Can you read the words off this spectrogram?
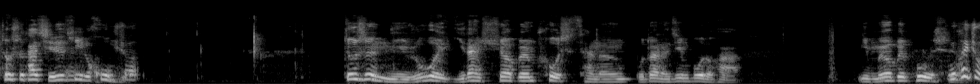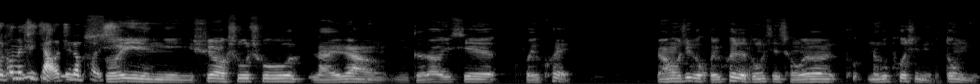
就是它其实是一个互补。就是你如果一旦需要被人 push 才能不断的进步的话。你没有被 push，你会主动的去找这个 push，所以你需要输出来让你得到一些回馈，然后这个回馈的东西成为了能够 push 你的动力。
